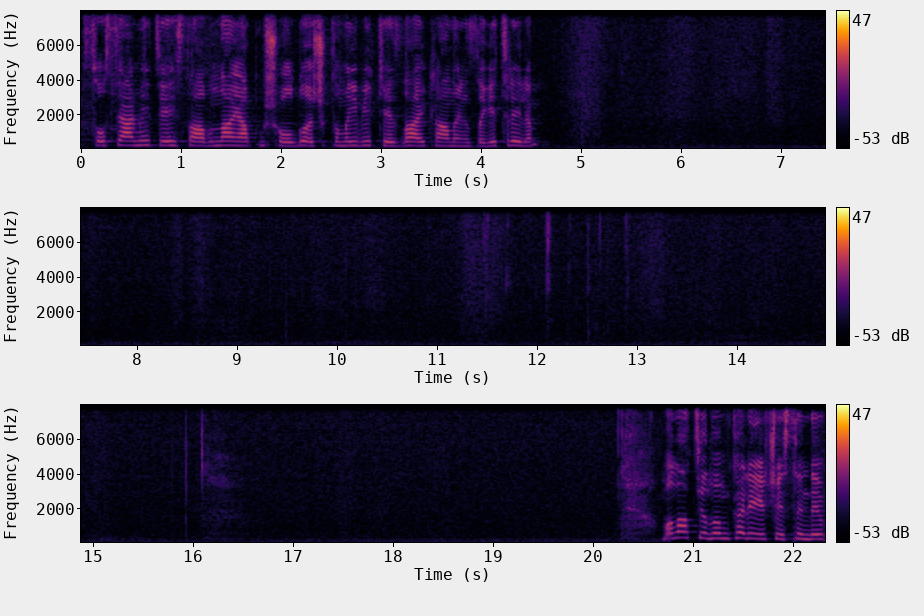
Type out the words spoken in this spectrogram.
Sosyal medya hesabından yapmış olduğu açıklamayı bir kez daha ekranlarınıza getirelim. Malatya'nın Kale ilçesinde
